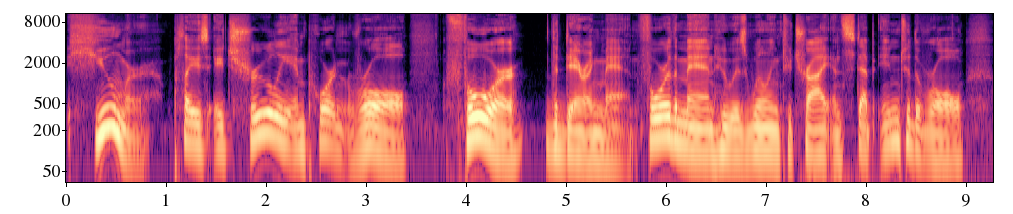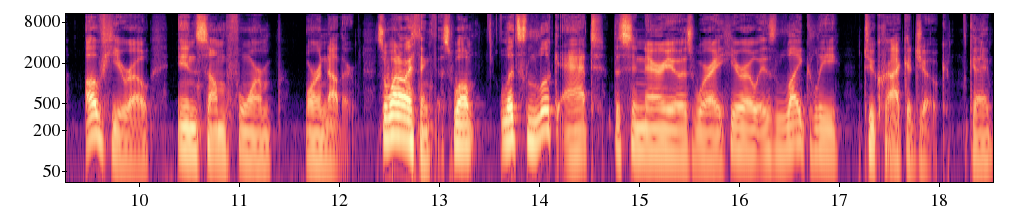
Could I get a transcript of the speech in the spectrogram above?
humor plays a truly important role for the daring man, for the man who is willing to try and step into the role of hero in some form or another. So, why do I think this? Well, let's look at the scenarios where a hero is likely to crack a joke. Okay.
